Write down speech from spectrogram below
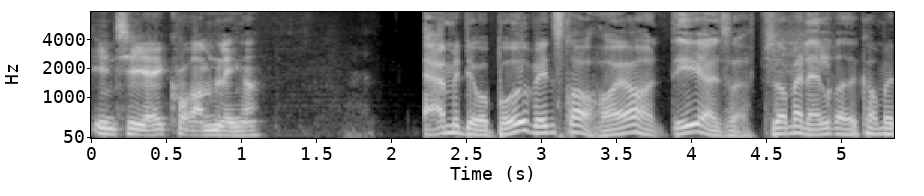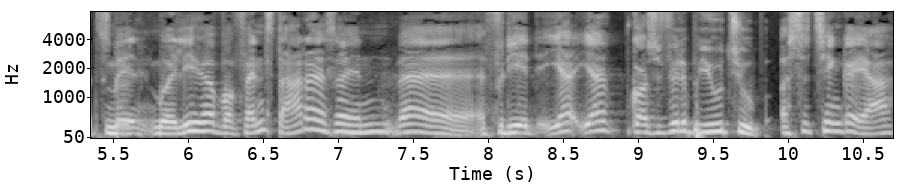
det... indtil jeg ikke kunne ramme længere. Ja, men det var både venstre og højre hånd. Det er altså, så er man allerede kommet et stykke. Men må jeg lige høre, hvor fanden starter jeg så henne? Hvad, fordi at jeg, jeg går selvfølgelig på YouTube, og så tænker jeg,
